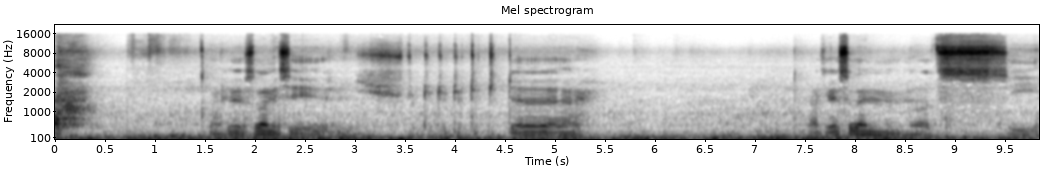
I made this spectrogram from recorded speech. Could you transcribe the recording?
Okay, so let me see. Okay, so then let's see.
